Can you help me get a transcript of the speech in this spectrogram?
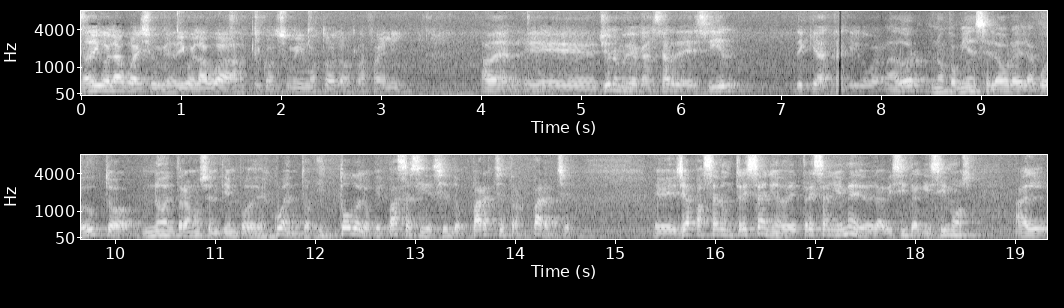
No digo el agua de lluvia, digo el agua que consumimos todos los rafaelinos. A ver, eh, yo no me voy a cansar de decir de que hasta que el gobernador no comience la obra del acueducto, no entramos en tiempo de descuento. Y todo lo que pasa sigue siendo parche tras parche. Eh, ya pasaron tres años, de tres años y medio de la visita que hicimos al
